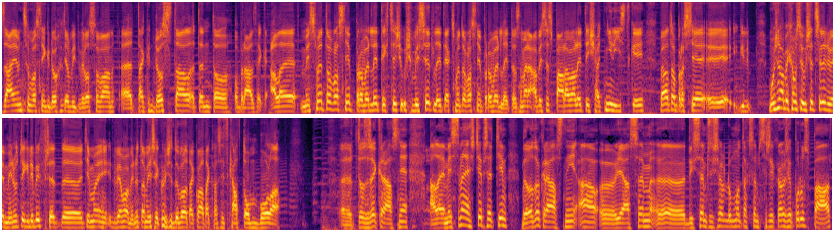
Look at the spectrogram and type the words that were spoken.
Zájemcům vlastně, kdo chtěl být vylosován, eh, tak dostal tento obrázek. Ale my jsme to vlastně provedli, ty chceš už vysvětlit, jak jsme to vlastně provedli. To znamená, aby se spárovaly ty šatní lístky. Byla to prostě, eh, možná bychom si ušetřili dvě minuty, kdybych před eh, těmi dvěma minutami řekl, že to byla taková ta klasická tombola. Eh, To zře krásně, ale my jsme ještě předtím, bylo to krásný a eh, já jsem, eh, když jsem přišel domů, tak jsem si říkal, že půjdu spát,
